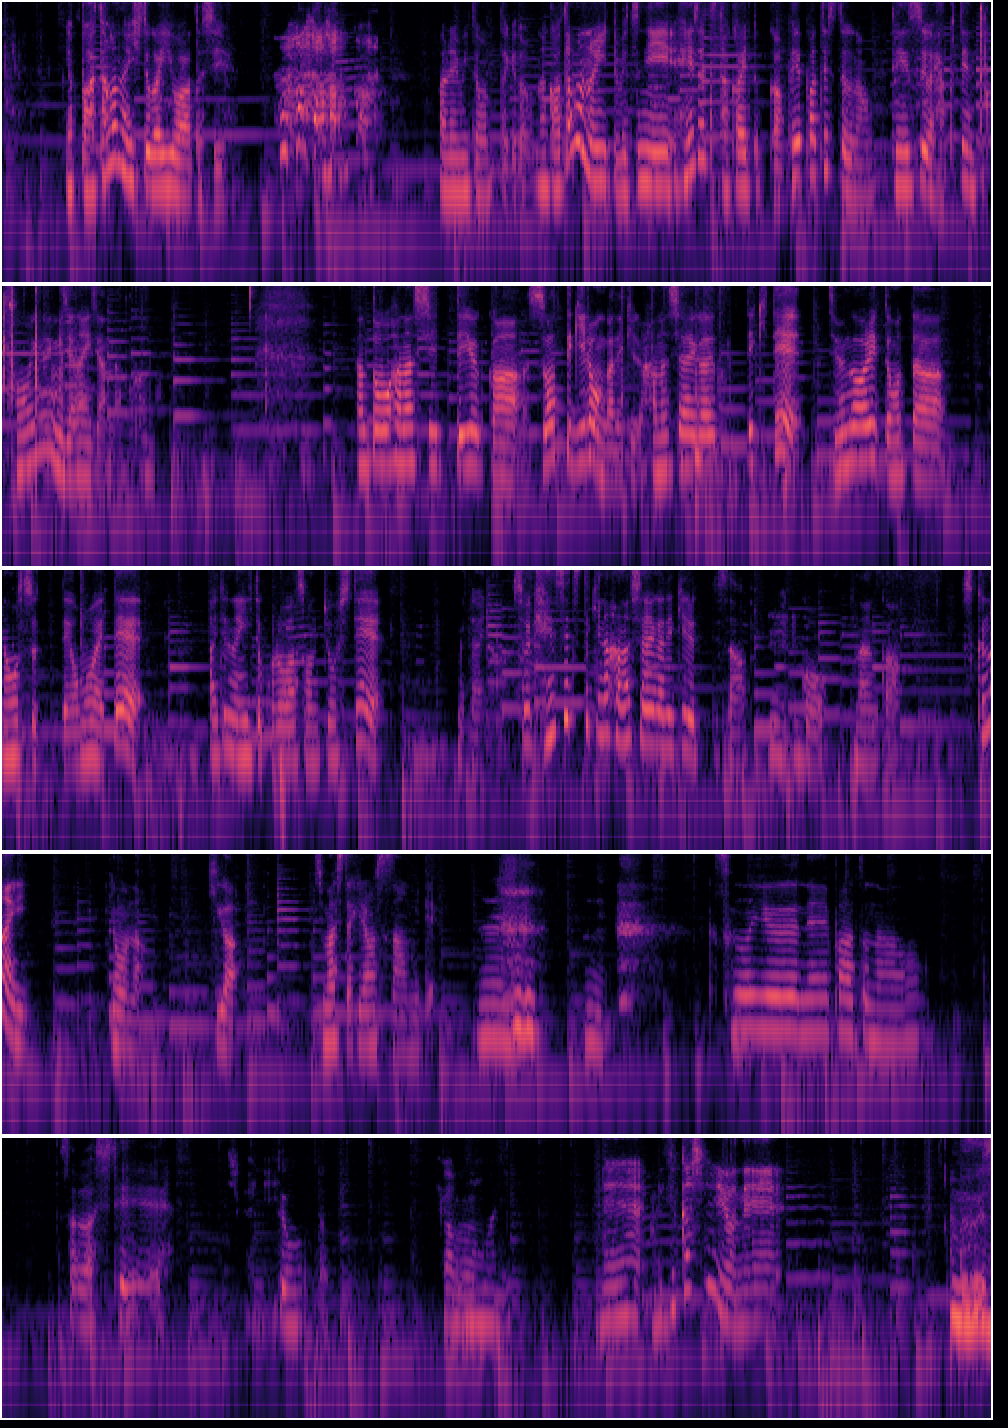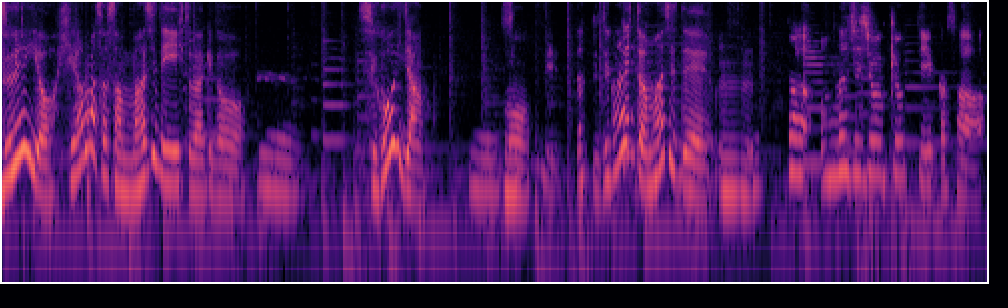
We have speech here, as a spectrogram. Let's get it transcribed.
やっぱ頭のいい人がいいわ私。あれ見て思ったけどなんか頭のいいって別に偏差値高いとかペーパーテストの点数が100点とかそういう意味じゃないじゃんなんかちゃんとお話っていうか座って議論ができる話し合いができて自分が悪いって思ったら直すって思えて相手のいいところは尊重してみたいな。そういう建設的な話し合いができるってさうんうん。こうなんか少ないような気がしました平松さんを見て。うん。うん。そういうねパートナーを探してって思った。しかもね難しいよね。むずいよ。平正さんマジでいい人だけどうん。すごいじゃん。もう。だって絶あの対人はマジでうん。が同じ状況っていうかさ、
